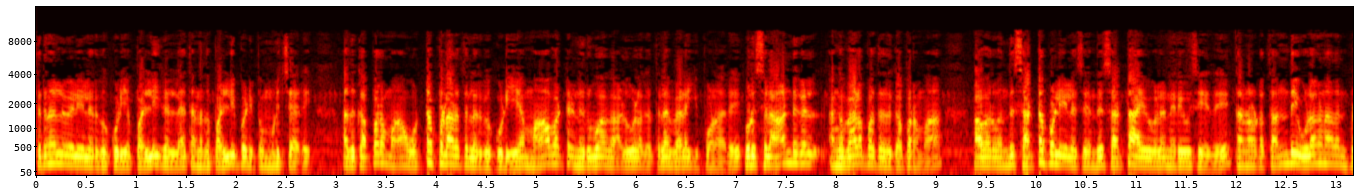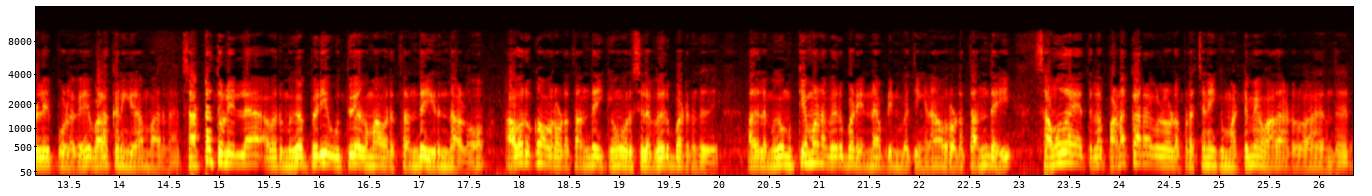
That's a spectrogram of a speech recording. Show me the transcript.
திருநெல்வேலியில இருக்கக்கூடிய பள்ளிகள்ல தனது பள்ளி படிப்பை முடிச்சாரு. அதுக்கப்புறமா ஒட்டப்படாரத்துல இருக்கக்கூடிய மாவட்ட நிர்வாக அலுவலகத்துல வேலைக்கு போனாரு. ஒரு சில ஆண்டுகள் அங்க வேலை பார்த்ததுக்கு அப்புறமா அவர் வந்து சட்டப்பள்ளியில சேர்ந்து சட்ட ஆய்வுகளை நிறைவு செய்து தன்னோட தந்தை உலகநாதன் பிள்ளை போலவே வழக்கறிஞராக மாறினார். சட்ட தொழில அவர் மிகப்பெரிய உத்வேகமா அவர் தந்தை இருந்தாலும் அவருக்கும் அவரோட தந்தைக்கும் ஒரு சில வேறுபாடு இருந்தது. அதுல மிக முக்கியமான வேறுபாடு என்ன அப்படின்னு பாத்தீங்கன்னா அவரோட தந்தை சமுதாயத்துல பணக்காரர்களோட பிரச்சனைக்கு மட்டுமே வாதாடுவதாக இருந்தார்.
